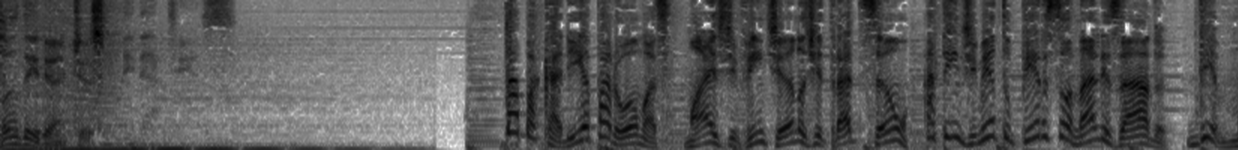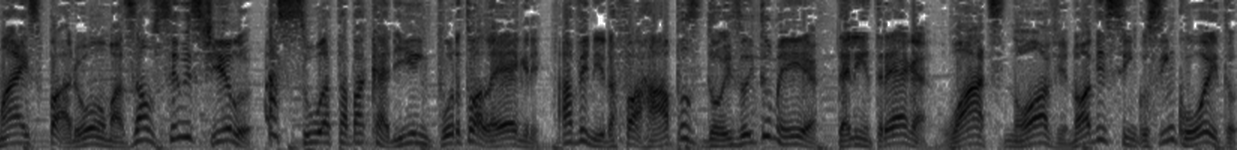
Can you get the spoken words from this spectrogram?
Bandeirantes. Tabacaria Paromas, mais de 20 anos de tradição, atendimento personalizado. Demais Paromas ao seu estilo. A sua tabacaria em Porto Alegre, Avenida Farrapos 286. Teleentrega Whats 99558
